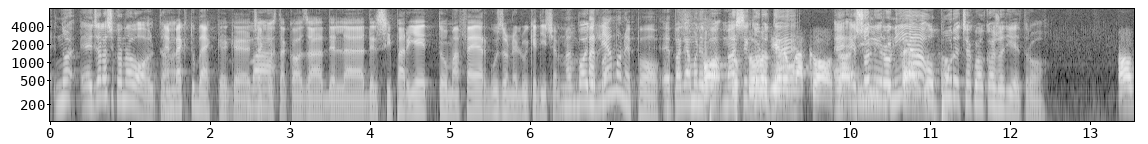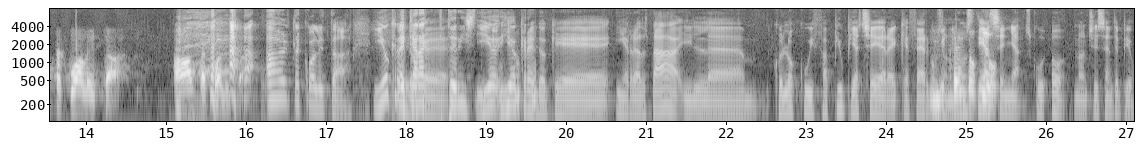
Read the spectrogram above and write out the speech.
eh, no, è già la seconda volta. È back to back che Ma- c'è questa cosa del, del siparietto, ma Ferguson è lui che dice ma parliamone poco. Eh, parliamone Posso po'. Ma secondo te dire una cosa è, è di- solo ironia oppure c'è qualcosa dietro? Alta qualità, alta qualità. Alta qualità. Io Le credo, che, caratteristiche. io, io credo che in realtà il, ehm, quello a cui fa più piacere che Ferguson Non non stia segnando... Scusa, oh, non ci sente più.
